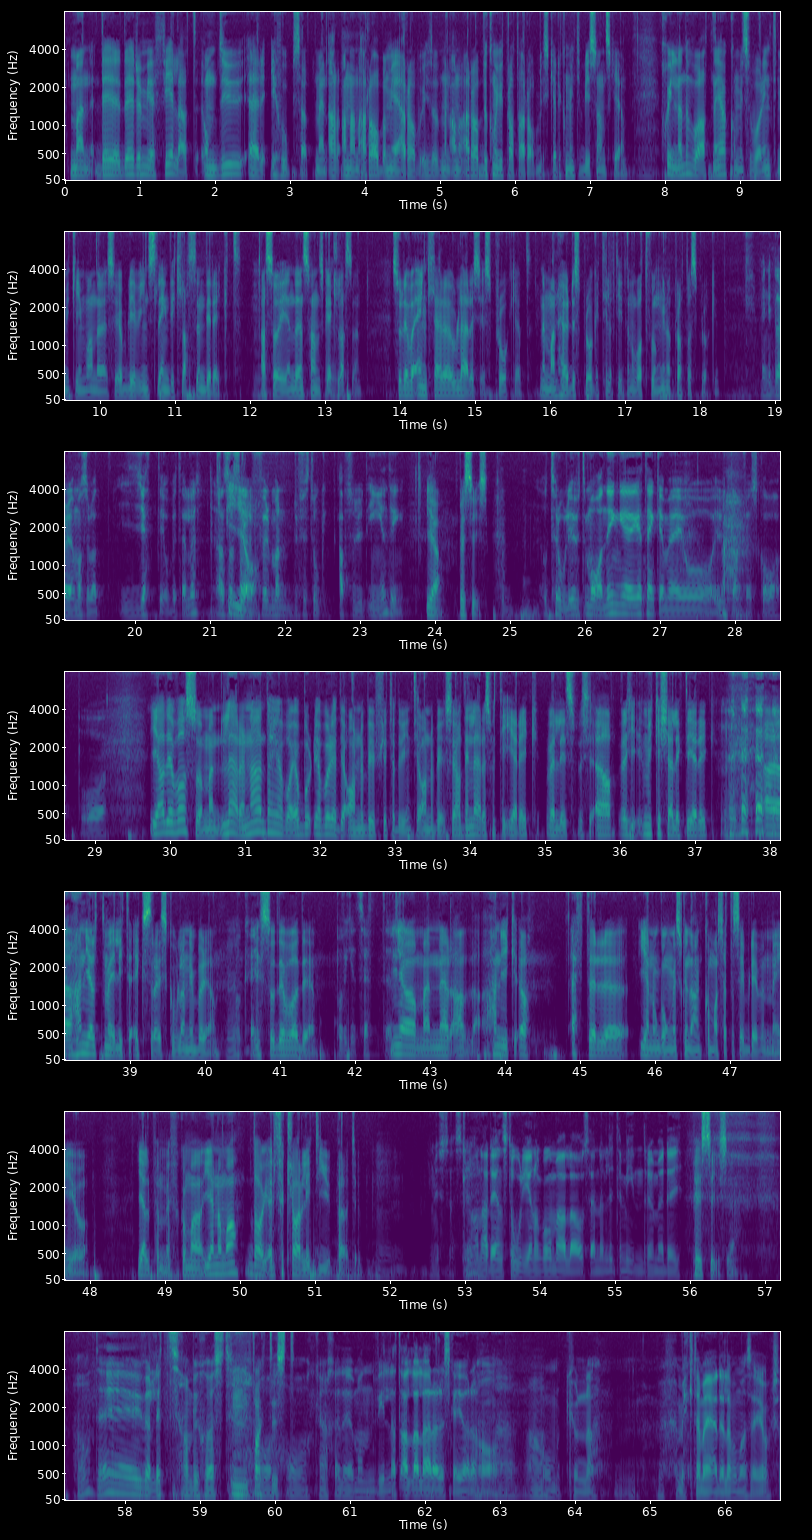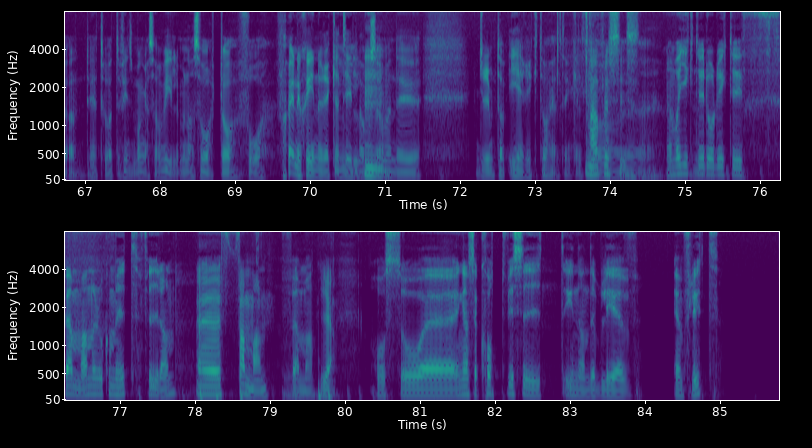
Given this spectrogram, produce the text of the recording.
Men det, det de gör fel är att om du är ihopsatt med en annan arab, om jag är arab och ihopsatt med en annan arab, då kommer vi prata arabiska. Det kommer inte bli svenska. Skillnaden var att när jag kom hit så var det inte mycket invandrare, så jag blev inslängd i klassen direkt. Alltså i den svenska klassen. Så det var enklare att lära sig språket när man hörde språket hela tiden och var tvungen att prata språket. Men i början måste det varit jättejobbigt eller? Alltså, så Ja. för man, du förstod absolut ingenting. Ja, precis. Otrolig utmaning eh, kan jag tänka mig och utanförskap och... Ja, det var så. Men lärarna där jag var, jag, började i Aneby, flyttade vi in till Aneby. Så jag hade en lärare som hette Erik. Väldigt ja, mycket kärlek till Erik. Eh, han hjälpte mig lite extra i skolan i början. Okej, Så det var det. på vilket sätt? eller? Ja, men när alla, han gick, ja, efter eh, genomgången så kunde han komma och sätta sig bredvid mig och hjälpa mig för att komma igenom dag, eller förklara lite djupare. Typ. Just det. Så han hade en stor genomgång med alla och sen en lite mindre med dig. Precis, ja. Ja, det är ju väldigt ambitiöst. Mm, faktiskt. Och, och kanske det man vill att alla lärare ska göra. Ja. Eh, ja. Om kunna mm, mäkta med eller vad man säger också. Det, jag tror att det finns många som vill men har svårt att få, få energin att räcka till också. Mm. Men det är ju grymt av Erik då helt enkelt. Ja, Och, precis. eh, Men vad gick du då? Du gick du i femman när du kom hit? Fyran? Eh, femman, Femman. ja. Och så eh, en ganska kort visit innan det blev en flytt.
